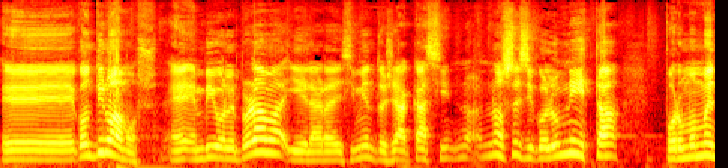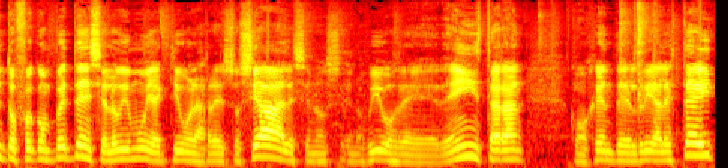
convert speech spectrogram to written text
eh, continuamos eh, en vivo en el programa y el agradecimiento ya casi, no, sé si columnista, por momentos fue competencia, lo vi muy activo en las redes sociales, en los, vivos de, Instagram, con gente del real estate.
